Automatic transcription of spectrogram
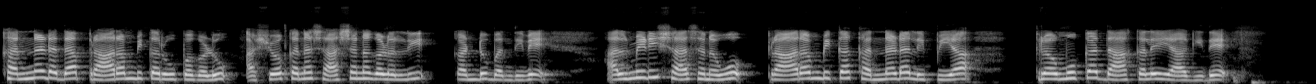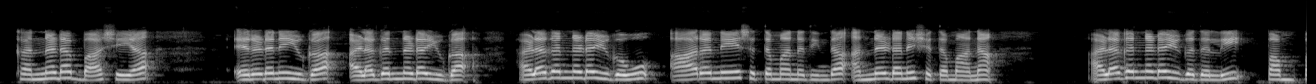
ಕನ್ನಡದ ಪ್ರಾರಂಭಿಕ ರೂಪಗಳು ಅಶೋಕನ ಶಾಸನಗಳಲ್ಲಿ ಕಂಡುಬಂದಿವೆ. ಹಲ್ಮಿಡಿ ಶಾಸನವು ಪ್ರಾರಂಭಿಕ ಕನ್ನಡ ಲಿಪಿಯ ಪ್ರಮುಖ ದಾಖಲೆಯಾಗಿದೆ. ಕನ್ನಡ ಭಾಷೆಯ ಎರಡನೇ ಯುಗ, ಅಳಗನ್ನಡ ಯುಗ. ಅಳಗನ್ನಡ ಯುಗವು ಆರನೇ ಶತಮಾನದಿಂದ ಹನ್ನೆರಡನೇ ಶತಮಾನ. ಅಳಗನ್ನಡ ಯುಗದಲ್ಲಿ ಪಂಪ,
